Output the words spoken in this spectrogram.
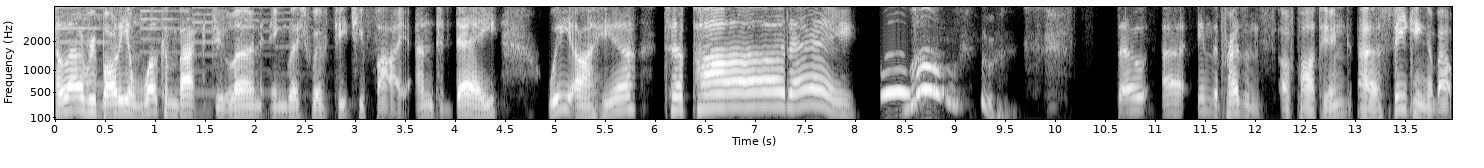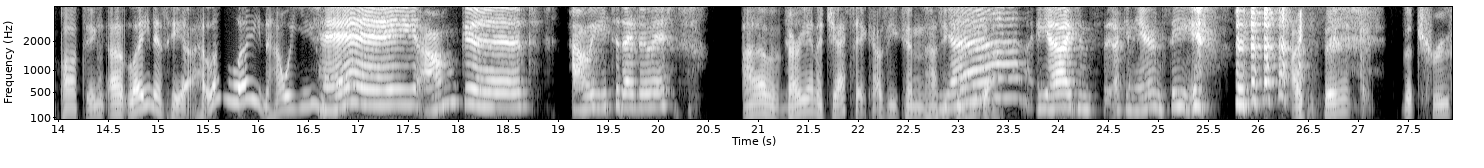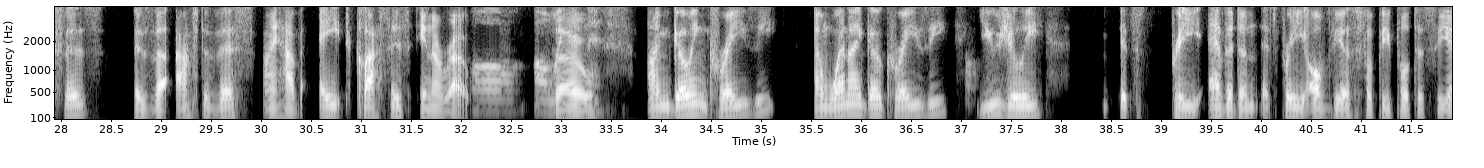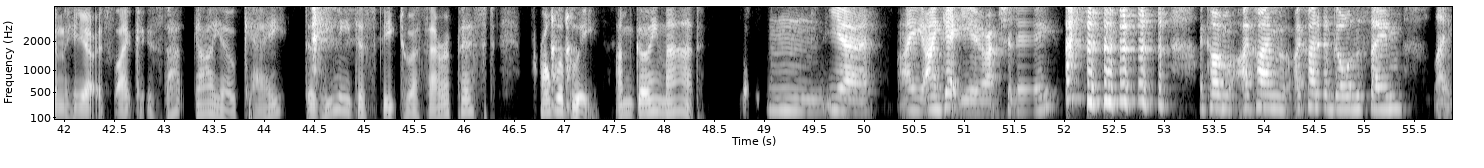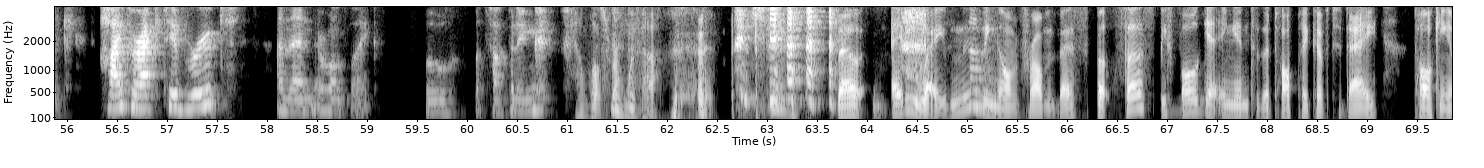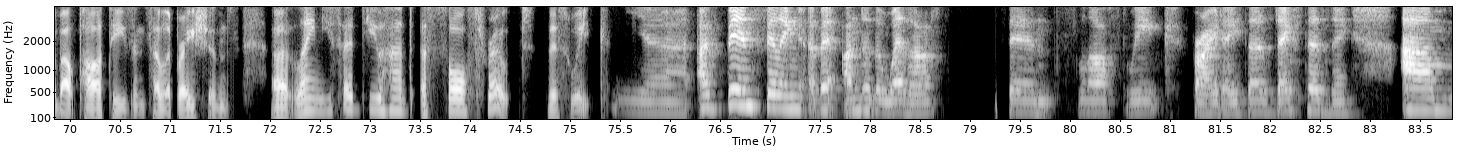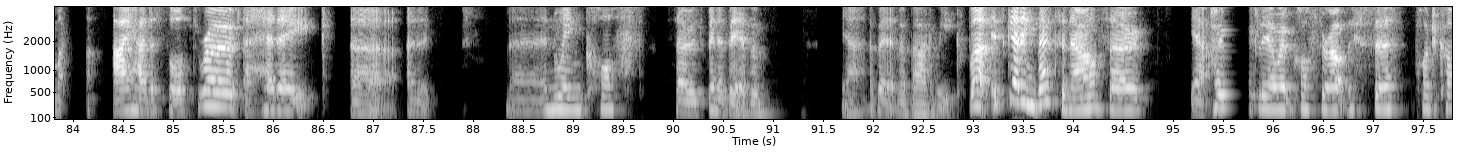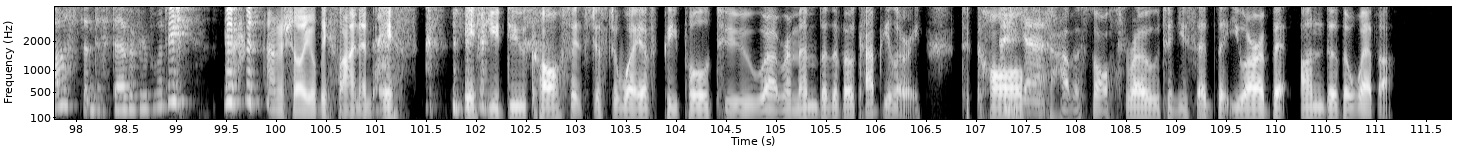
Hello, everybody, and welcome back to Learn English with Teachify. And today we are here to party. Woo! So, uh, in the presence of partying, uh, speaking about partying, uh, Lane is here. Hello, Lane. How are you? Hey, I'm good. How are you today, Lewis? Uh, very energetic, as you can as you can hear. Yeah, yeah, I can see, I can hear and see. I think the truth is is that after this, I have eight classes in a row. Oh, oh my So goodness. I'm going crazy, and when I go crazy, usually it's pretty evident, it's pretty obvious for people to see and hear. It's like, is that guy okay? Does he need to speak to a therapist? Probably. I'm going mad. Mm, yeah, I I get you actually. I kind I kind of I kind of go on the same like hyperactive route, and then everyone's like, "Oh, what's happening?" And what's wrong with her? Yeah. Now, anyway, Um, moving on from this, but first, before getting into the topic of today, talking about parties and celebrations, uh, Lane, you said you had a sore throat this week. Yeah, I've been feeling a bit under the weather since last week, Friday, Thursday, Thursday. Um, I had a sore throat, a headache, uh, an uh, annoying cough. So it's been a bit of a yeah, a bit of a bad week, but it's getting better now. So yeah, hopefully I won't cough throughout this uh, podcast and disturb everybody. I'm sure you'll be fine. And if if you do cough, it's just a way of people to uh, remember the vocabulary, to cough, Yeah. to have a sore throat. And you said that you are a bit under the weather.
